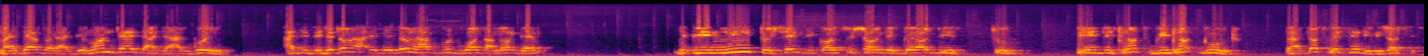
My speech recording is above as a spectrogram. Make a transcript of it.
My dear brother, the hundred that they are going, and they, they don't have, they don't have good ones among them. We need to change the constitution. They get all this too. It is not it's not good. We are just wasting the resources.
